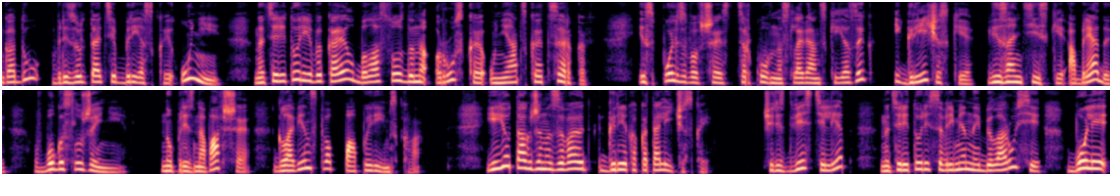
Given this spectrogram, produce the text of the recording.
году в результате Брестской унии на территории ВКЛ была создана русская униатская церковь, использовавшая церковно-славянский язык и греческие, византийские обряды в богослужении но признававшая главенство Папы Римского. Ее также называют греко-католической. Через 200 лет на территории современной Белоруссии более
